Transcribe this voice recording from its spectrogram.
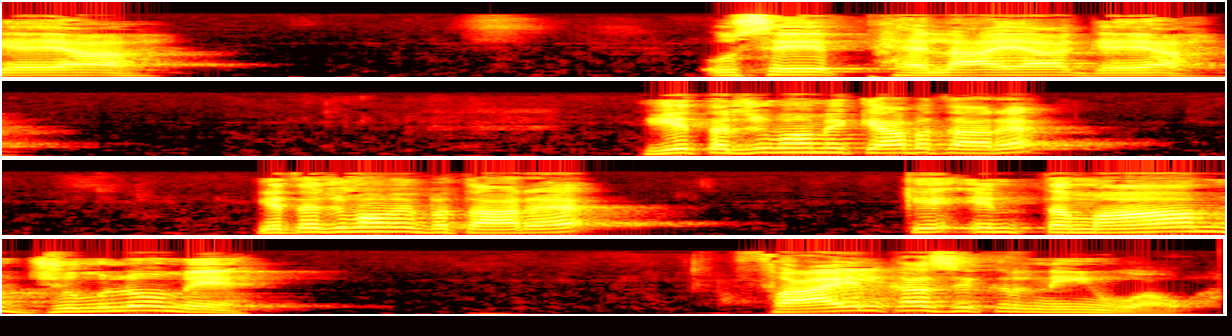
گیا، اسے پھیلایا گیا۔ یہ ترجمہ ہمیں کیا بتا رہا ہے؟ یہ ترجمہ ہمیں بتا رہا ہے کہ ان تمام جملوں میں فائل کا ذکر نہیں ہوا ہوا۔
